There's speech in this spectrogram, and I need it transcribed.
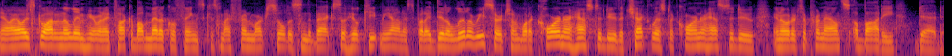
Now, I always go out on a limb here when I talk about medical things because my friend Mark is in the back, so he'll keep me honest. But I did a little research on what a coroner has to do, the checklist a coroner has to do in order to pronounce a body dead.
